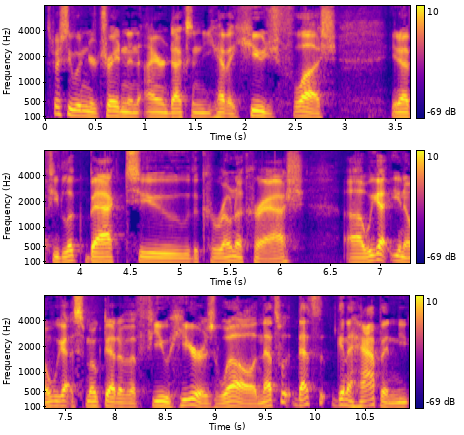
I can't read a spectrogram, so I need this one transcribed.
especially when you're trading in iron ducks and you have a huge flush. You know, if you look back to the Corona crash, uh, we got you know we got smoked out of a few here as well, and that's what that's going to happen. You,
